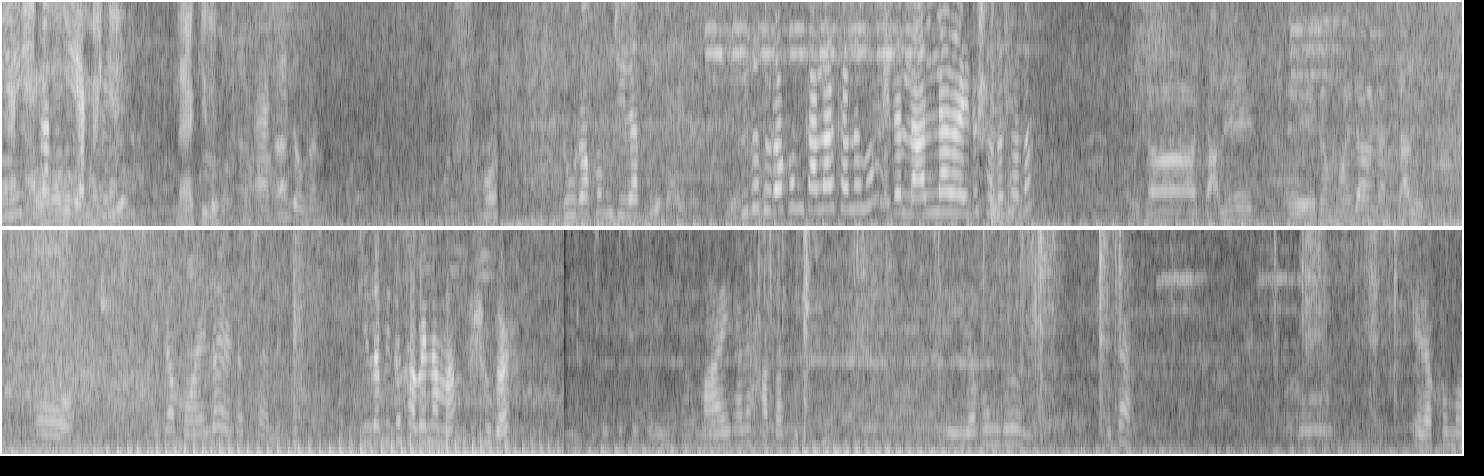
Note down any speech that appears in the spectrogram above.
জিনিসটা কি দোকান না একই দোকান। একই দোকান। দু রকম জিলাপি। দুটো দু রকম কালার কেন গো? এটা লাল লাল আর এটা সাদা সাদা? এটা ডালের এটা ময়দা এটা চালের। ও এটা ময়দা এটা চালে জিলাপি তো খাবে না মা সুগার। মা এখানে হাতা খুঁজছে এইরকমগুলো না। এটা? এরকমও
